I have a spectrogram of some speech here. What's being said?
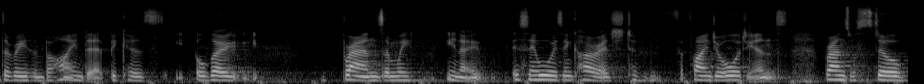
the reason behind it because although brands and we, you know, it's always encouraged to find your audience, brands will still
